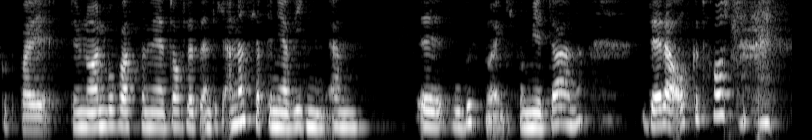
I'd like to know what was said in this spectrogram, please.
gut, bei dem neuen Buch war es dann ja doch letztendlich anders. Ich habe den ja wegen, ähm, äh, wo bist du eigentlich? Bei mir da, ne? Der da ausgetauscht.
